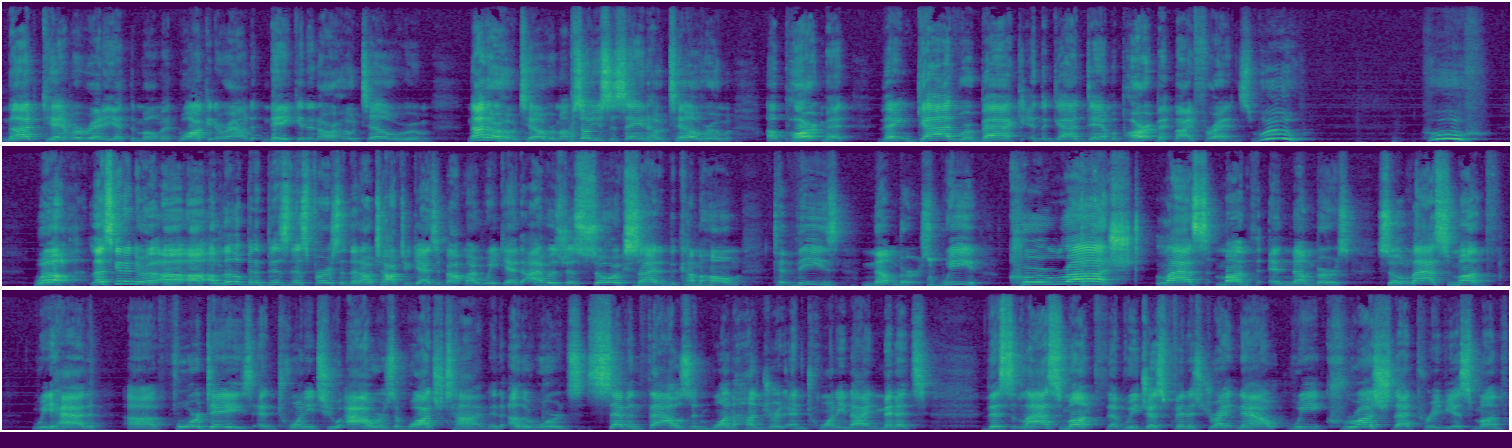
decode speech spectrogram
not camera ready at the moment. Walking around naked in our hotel room. Not our hotel room. I'm so used to saying hotel room. Apartment. Thank God we're back in the goddamn apartment, my friends. Woo! Whew. Well, let's get into a, a, a, little bit of business first, and then I'll talk to you guys about my weekend. I was just so excited to come home to these numbers. We crushed last month in numbers. So last month we had uh, four days and 22 hours of watch time. In other words, 7,129 minutes. This last month that we just finished right now, we crushed that previous month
